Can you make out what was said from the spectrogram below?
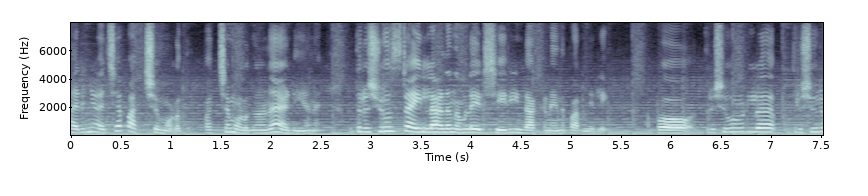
അരിഞ്ഞു വെച്ച പച്ചമുളക്. പച്ചമുളകാണ് ആഡ് ചെയ്യണേ. തൃശ്ശൂർ സ്റ്റൈലിലാണ് നമ്മൾ എരിശ്ശേരി ഉണ്ടാക്കണേന്ന് പറഞ്ഞില്ലേ? അപ്പോൾ തൃശ്ശൂരിൽ തൃശ്ശൂർ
